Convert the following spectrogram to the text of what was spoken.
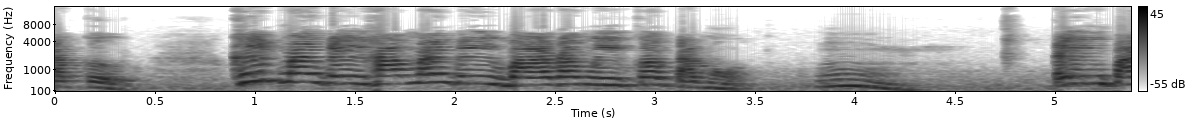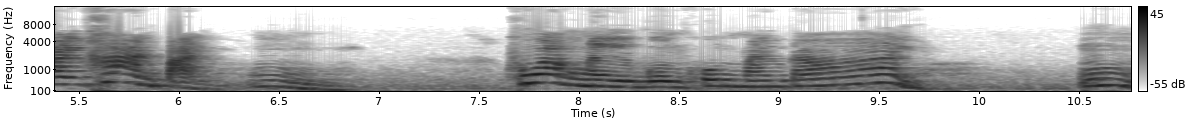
จะเกิด คิดไม่ดีทำไม่ดีบารมีก็จะหมด อืมติงไปข้านไป อืม ท่วงในบุญคุณไม่ได้ อืม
